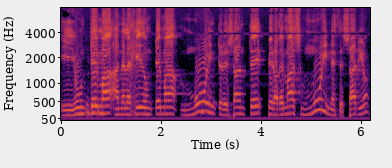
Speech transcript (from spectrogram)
Y un tema, han elegido un tema muy interesante, pero además muy necesario,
